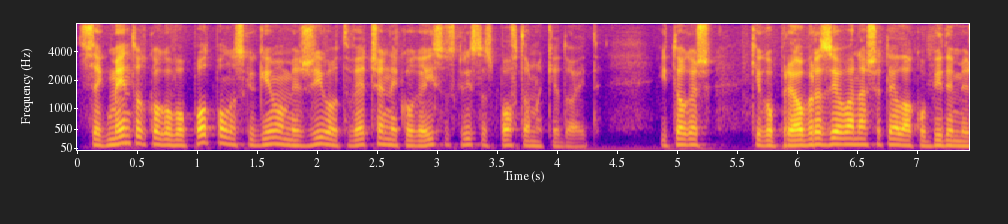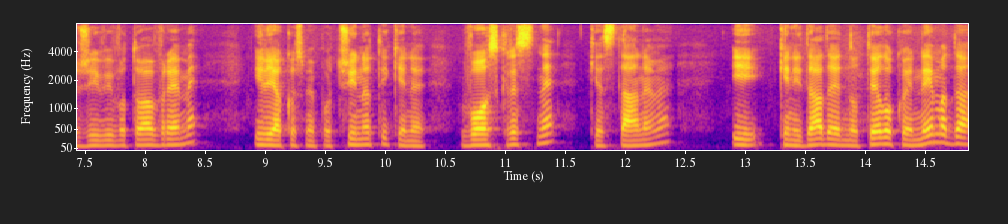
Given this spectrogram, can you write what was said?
сегментот кога во потполност ќе го имаме живот вечен е кога Исус Христос повторно ќе дојде. И тогаш ќе го преобрази ова наше тело ако бидеме живи во тоа време или ако сме починати ќе не воскресне, ќе станеме и ќе ни даде едно тело кое нема да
